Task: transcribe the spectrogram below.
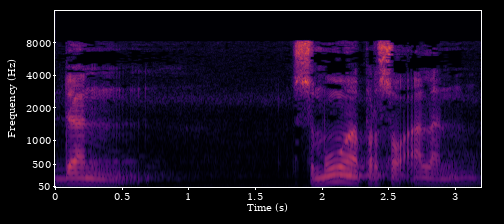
Dan semua persoalan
